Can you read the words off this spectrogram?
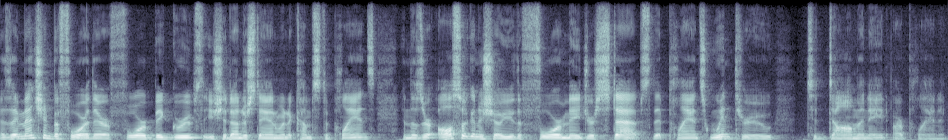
As I mentioned before, there are four big groups that you should understand when it comes to plants, and those are also going to show you the four major steps that plants went through to dominate our planet.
